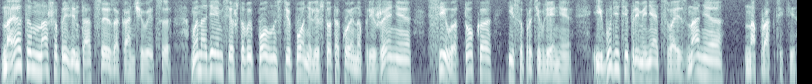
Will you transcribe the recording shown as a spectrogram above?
На этом наша презентация заканчивается. Мы надеемся, что вы полностью поняли, что такое напряжение, сила тока и сопротивление – и будете применять свои знания на практике.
